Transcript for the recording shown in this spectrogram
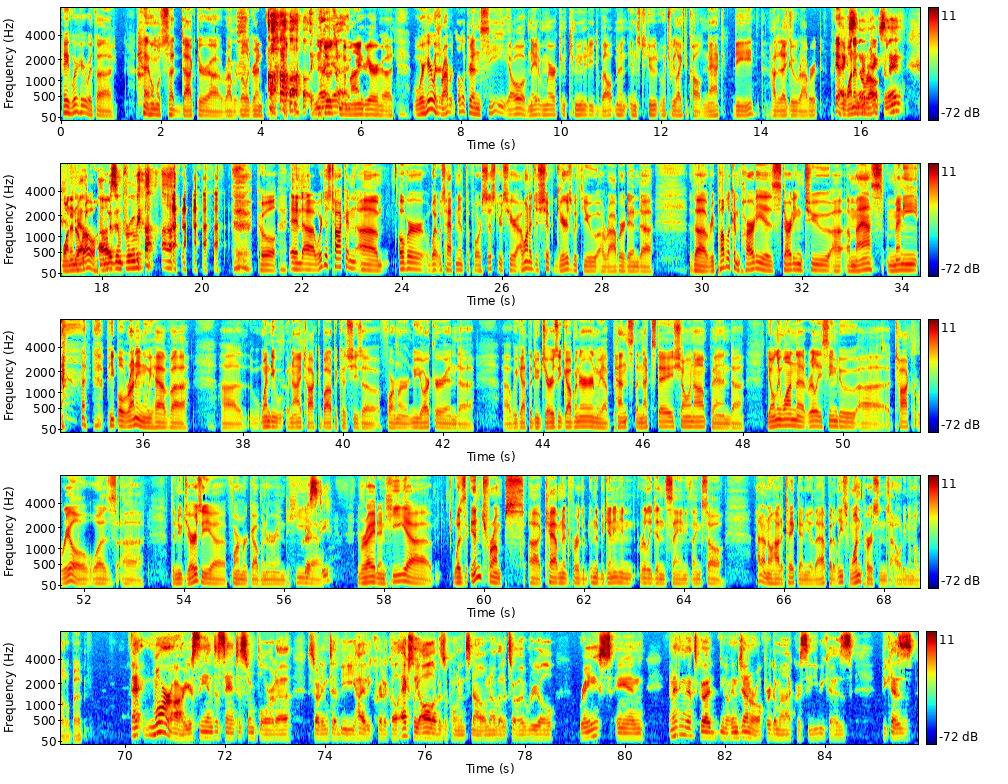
Hey, we're here with uh I almost said Dr. Uh, Robert Lilligren. Oh, I'm no, losing yeah. my mind here. Uh, we're here with Robert Lilligren, CEO of Native American Community Development Institute, which we like to call NACD. How did I do, Robert? Yeah, one in a row. Excellent. One in a row. huh? Always improving. cool. And uh, we're just talking um, over what was happening at the Four Sisters here. I want to just shift gears with you, uh, Robert. And uh, the Republican Party is starting to uh, amass many people running. We have. Uh, Wendy and I talked about it because she's a former New Yorker, and uh, uh, we got the New Jersey governor, and we have Pence the next day showing up, and uh, the only one that really seemed to uh, talk real was uh, the New Jersey uh, former governor, and he Christie. Right, and he uh, was in Trump's uh, cabinet for the in the beginning, and really didn't say anything. So I don't know how to take any of that, but at least one person's outing him a little bit. Uh, more are. You're seeing DeSantis from Florida starting to be highly critical. Actually, all of his opponents now, now that it's a real race, and and I think that's good, you know, in general for democracy because because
